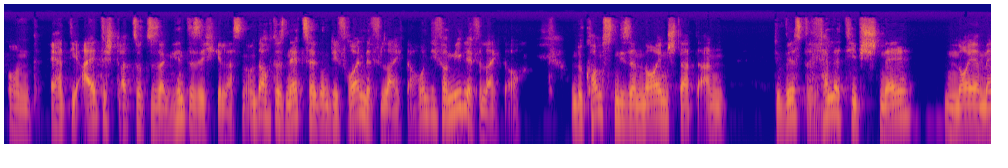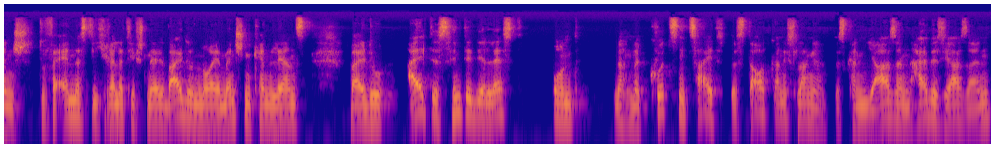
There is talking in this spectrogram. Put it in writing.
und er hat die alte Stadt sozusagen hinter sich gelassen und auch das Netzwerk und die Freunde vielleicht auch und die Familie vielleicht auch. Und du kommst in dieser neuen Stadt an. Du wirst relativ schnell ein neuer Mensch. Du veränderst dich relativ schnell, weil du neue Menschen kennenlernst, weil du Altes hinter dir lässt und nach einer kurzen Zeit, das dauert gar nicht lange, das kann ein Jahr sein, ein halbes Jahr sein,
